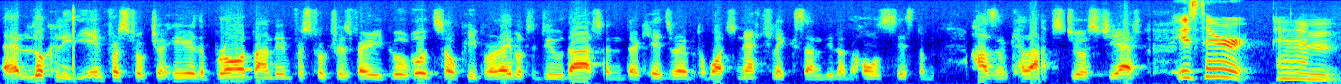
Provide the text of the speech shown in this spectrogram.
Uh, luckily, the infrastructure here, the broadband infrastructure is very good, so people are able to do that, and their kids are able to watch Netflix, and you know the whole system hasn't collapsed just yet. Is there um,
